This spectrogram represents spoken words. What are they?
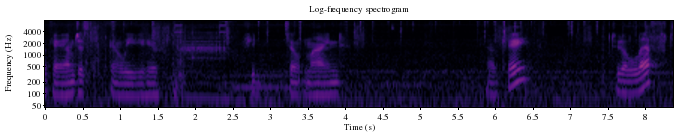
Okay, I'm just gonna leave you here. If you don't mind. Okay. To the left.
